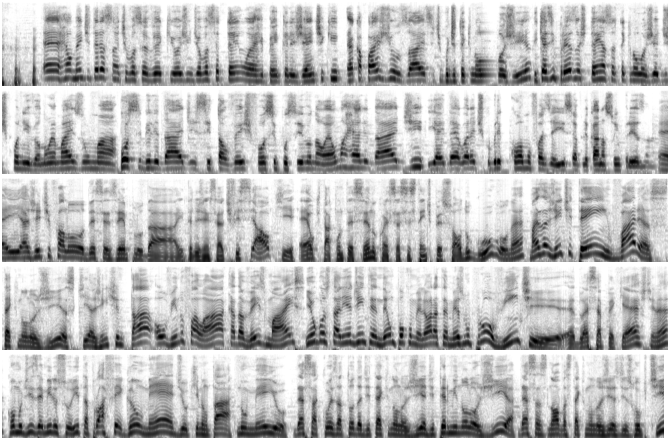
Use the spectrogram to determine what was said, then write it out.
é realmente interessante você ver que hoje em dia você tem um RP inteligente que é capaz de usar esse tipo de tecnologia e que as empresas têm essa tecnologia disponível. Não é mais uma possibilidade se talvez fosse possível, não. É uma realidade e a ideia agora é descobrir como fazer isso e aplicar na sua empresa. Né? É, e a gente falou desse exemplo da inteligência artificial, que é o que está acontecendo com esse assistente pessoal do Google, né? Mas a gente tem várias tecnologias que a gente tá ouvindo falar cada vez mais e eu gostaria de entender um pouco melhor, até mesmo pro ouvinte é, do SAPcast, né? Como diz Emílio Surita, pro afegão médio que não tá no meio dessa coisa toda de tecnologia, de terminologia dessas novas tecnologias disruptivas,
